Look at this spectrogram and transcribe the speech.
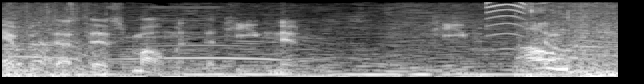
It was at this moment that he knew. He Oh.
